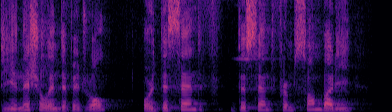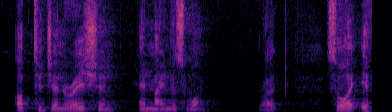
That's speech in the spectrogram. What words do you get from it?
the initial individual or descend, descend from somebody up to generation n minus 1, right? So if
